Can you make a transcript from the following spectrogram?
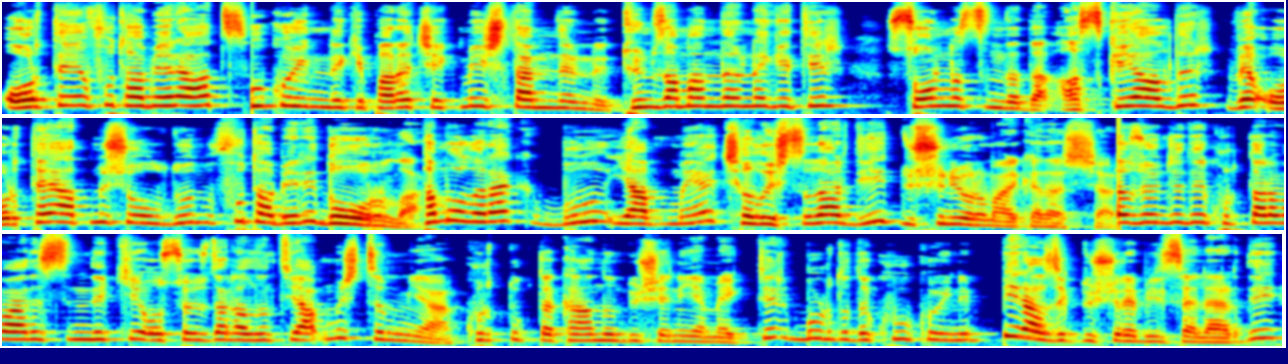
ortaya fut haberi at, KuCoin'deki para çekme işlemlerini tüm zamanlarına getir, sonrasında da askıya aldır ve ortaya atmış olduğun fut haberi doğrula. Tam olarak bunu yapmaya çalıştılar diye düşünüyorum arkadaşlar. Az önce de Kurtlar Vadisi'ndeki o sözden alıntı yapmıştım ya. Kurtlukta kanun düşeni yemektir. Burada da KuCoin'i birazcık düşürebilselerdi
